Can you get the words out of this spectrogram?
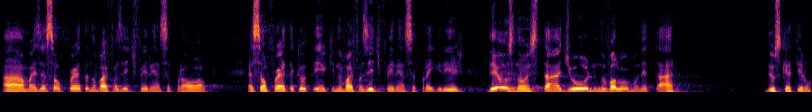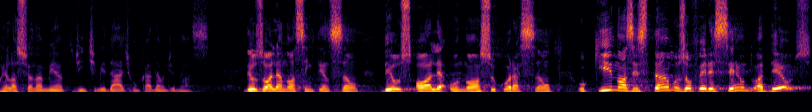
ah, mas essa oferta não vai fazer diferença para a obra. Essa oferta que eu tenho aqui não vai fazer diferença para a igreja. Deus não está de olho no valor monetário. Deus quer ter um relacionamento de intimidade com cada um de nós. Deus olha a nossa intenção, Deus olha o nosso coração. O que nós estamos oferecendo a Deus,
